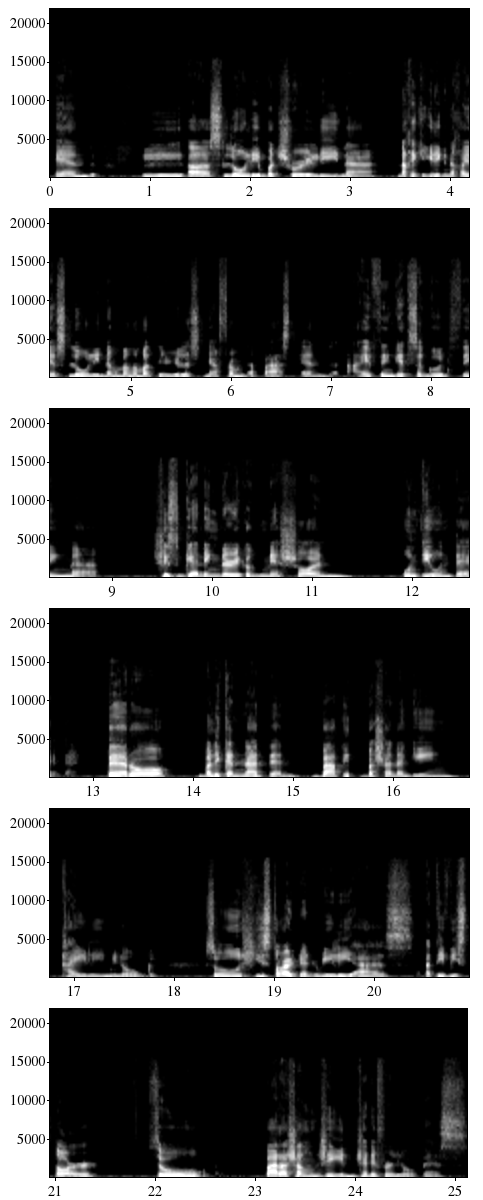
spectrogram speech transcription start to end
and uh, slowly but surely na nakikinig na kayo slowly ng mga materials niya from the past. And I think it's a good thing na she's getting the recognition unti-unti. Pero balikan natin, bakit ba siya naging Kylie Minogue? So, she started really as a TV star. So, para siyang Jane, Jennifer Lopez.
